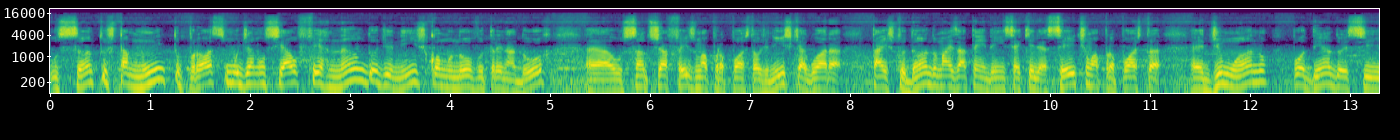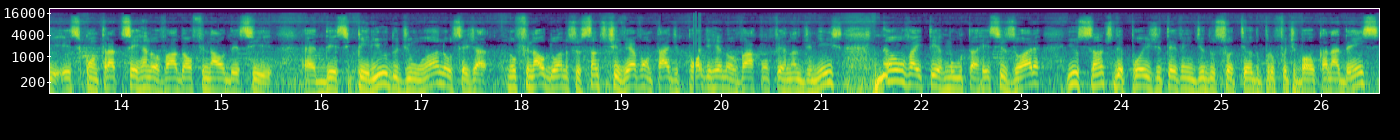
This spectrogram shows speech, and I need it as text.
o Santos está muito próximo de anunciar o Fernando Diniz como novo treinador. É, o Santos já fez uma proposta ao Diniz, que agora está estudando, mas a tendência é que ele aceite uma proposta é, de um ano, podendo esse, esse contrato ser renovado ao final desse, é, desse período de um ano, ou seja, no final do ano, se o Santos tiver vontade, pode renovar com o Fernando Diniz, não vai ter multa rescisória e o Santos, depois de ter vendido o Soteldo para o futebol canadense,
